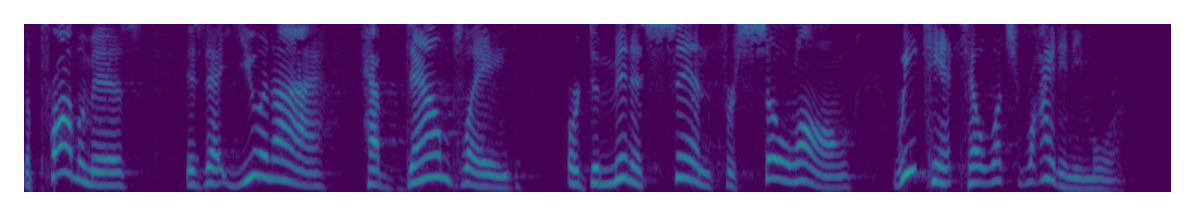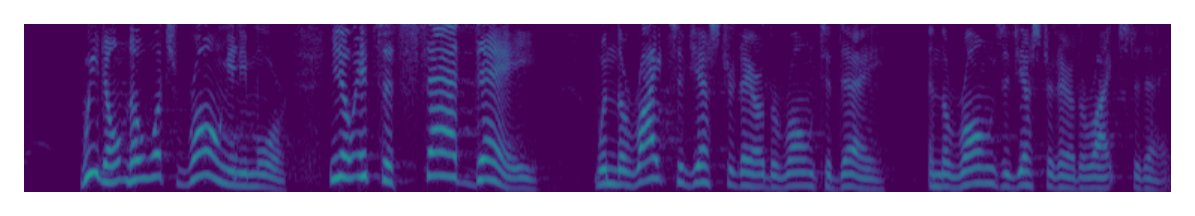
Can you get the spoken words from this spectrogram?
The problem is, is that you and I have downplayed or diminished sin for so long, we can't tell what's right anymore. We don't know what's wrong anymore. You know, it's a sad day when the rights of yesterday are the wrong today and the wrongs of yesterday are the rights today.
